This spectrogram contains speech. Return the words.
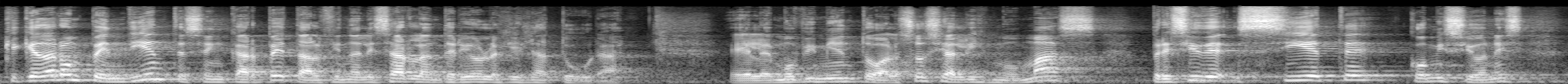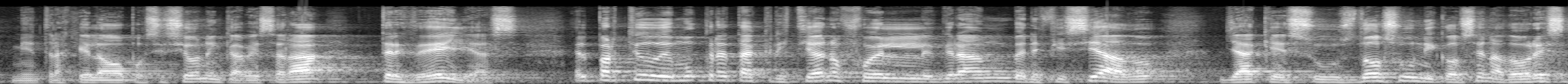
que quedaron pendientes en carpeta al finalizar la anterior legislatura. El movimiento al socialismo más preside siete comisiones, mientras que la oposición encabezará tres de ellas. El Partido Demócrata Cristiano fue el gran beneficiado, ya que sus dos únicos senadores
